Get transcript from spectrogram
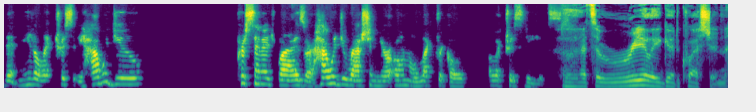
that need electricity? How would you, percentage wise, or how would you ration your own electrical electricity use? Oh, that's a really good question.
